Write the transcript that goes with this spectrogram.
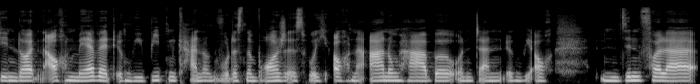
den Leuten auch einen Mehrwert irgendwie bieten kann und wo das eine Branche ist, wo ich auch eine Ahnung habe und dann irgendwie auch ein sinnvoller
